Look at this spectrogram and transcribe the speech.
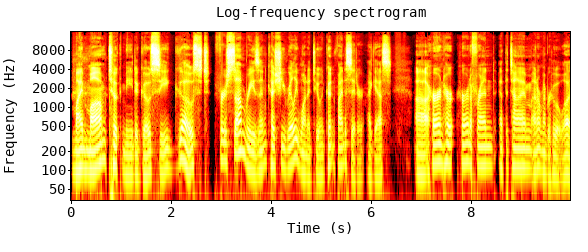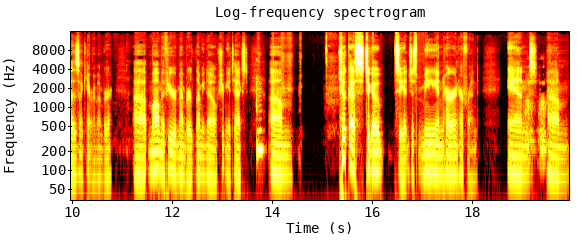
My mom took me to go see Ghost for some reason because she really wanted to and couldn't find a sitter, I guess. Uh, her and her her and a friend at the time, I don't remember who it was. I can't remember. Uh, mom, if you remember, let me know. Shoot me a text. Um, took us to go see it, just me and her and her friend. And um,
